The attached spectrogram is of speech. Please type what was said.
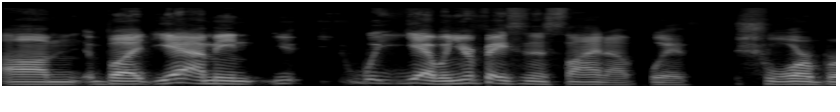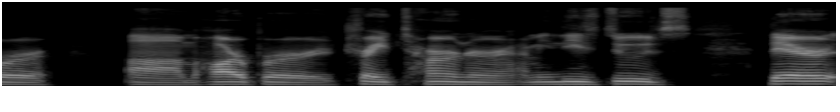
Um, but yeah, I mean, you, we, yeah, when you're facing this lineup with Schwarber, um, Harper, Trey Turner, I mean, these dudes, they're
